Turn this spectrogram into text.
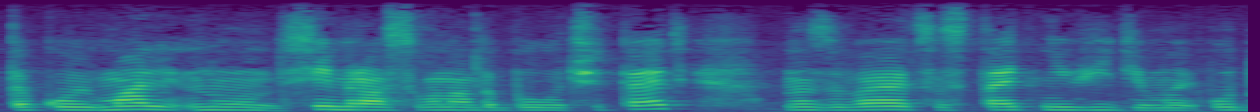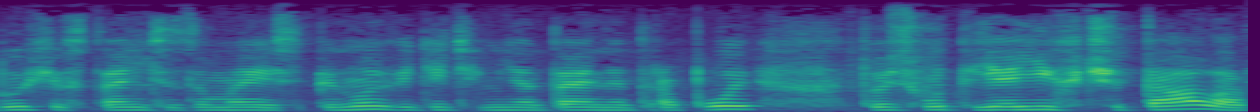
такой маленький, ну, семь раз его надо было читать, называется «Стать невидимой». «О духе, встаньте за моей спиной, ведите меня тайной тропой». То есть вот я их читала,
